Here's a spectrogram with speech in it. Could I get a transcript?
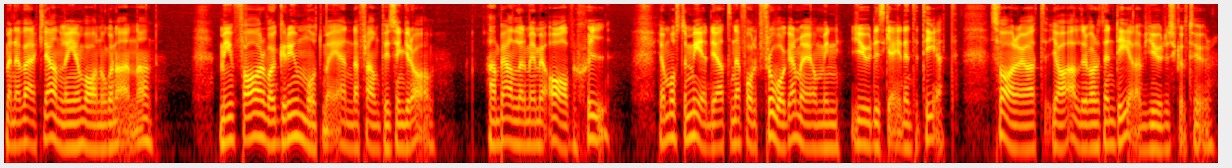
Men den verkliga anledningen var någon annan. Min far var grym mot mig ända fram till sin grav. Han behandlade mig med avsky. Jag måste medge att när folk frågar mig om min judiska identitet svarar jag att jag aldrig varit en del av judisk kultur.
